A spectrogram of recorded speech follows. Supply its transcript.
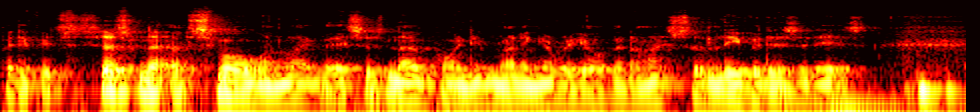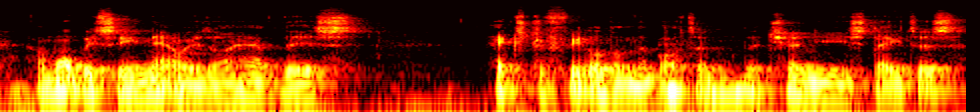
but if it's just a small one like this, there's no point in running a reorganize, so leave it as it is. And what we see now is I have this extra field on the bottom, the Chunyi status.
